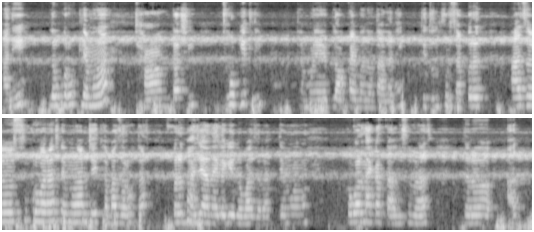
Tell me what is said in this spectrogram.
आणि लवकर उठल्यामुळं छान अशी झोप घेतली. त्यामुळे ब्लॉग काय बनवता आला नाही. तिथून पुढचा परत आज शुक्रवार असल्यामुळं आमच्या इथला बाजार होता. परत भाजी आणायला गेलो बाजारात. त्यामुळं कवर नाही करता आलं सगळं आज. तर आत-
